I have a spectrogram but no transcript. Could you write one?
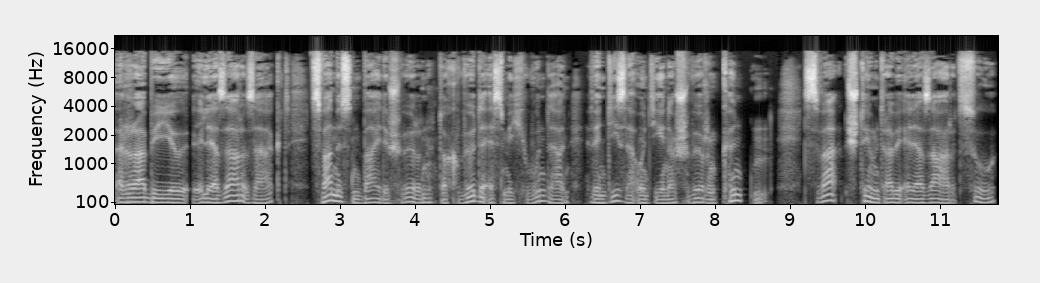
Rabbi Eleazar sagt, zwar müssten beide schwören, doch würde es mich wundern, wenn dieser und jener schwören könnten. Zwar stimmt Rabbi Eleazar zu,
